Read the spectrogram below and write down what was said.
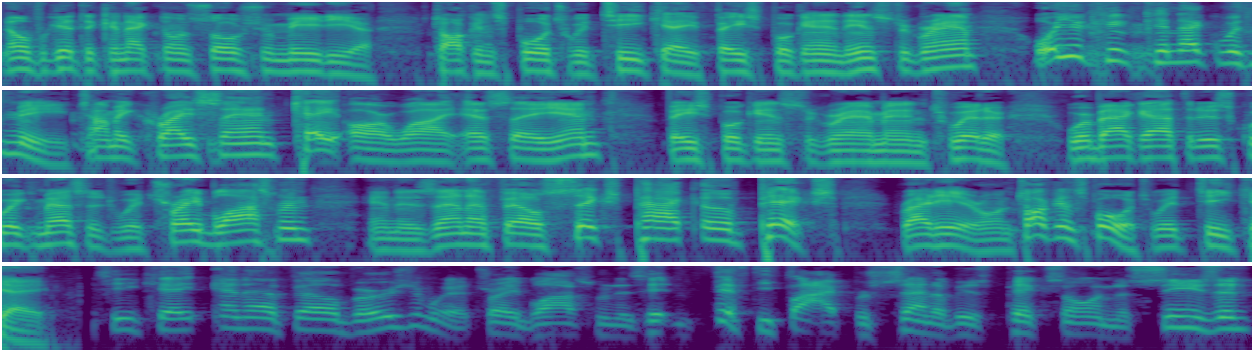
don't forget to connect on social media, Talking Sports with TK, Facebook and Instagram, or you can connect with me, Tommy Krysan, K-R-Y-S-A-N, Facebook, Instagram, and Twitter. We're back after this quick message with Trey Blossman and his NFL six pack of picks right here on Talking Sports with TK. TK NFL version where Trey Blossman is hitting 55% of his picks on the season.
